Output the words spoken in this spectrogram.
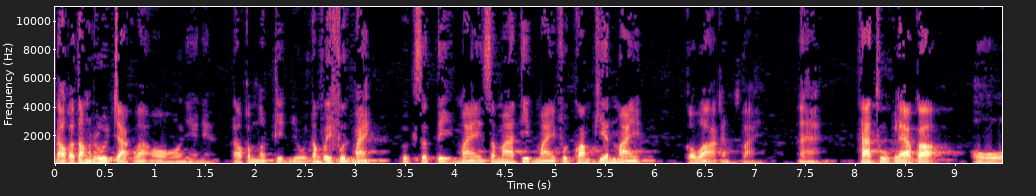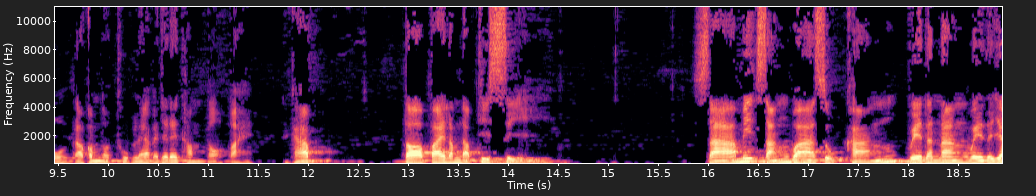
เราก็ต้องรู้จักว่าอ๋อเนี่ยเนี่ยเรากำหนดผิดอยู่ต้องไปฝึกใหม่ ฝึกสติใหม่สมาธิใหม่ฝึกความเพียรใหม่ก็ว่ากันไปนะถ้าถูกแล้วก็ โอ้เรากำหนดถูกแล้วก็จะได้ทำต่อไปนะครับ ต่อไปลำดับที่สี่สามิสังวาสุขขัง เวทนังเวทย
